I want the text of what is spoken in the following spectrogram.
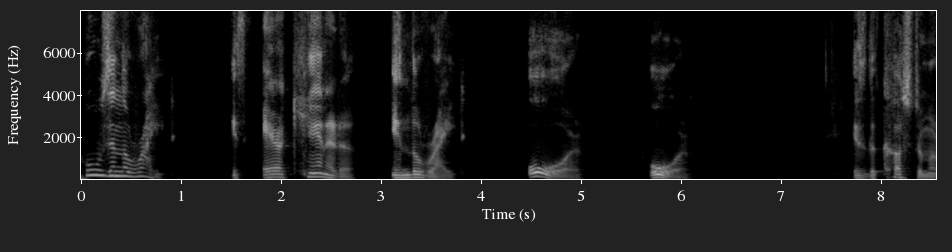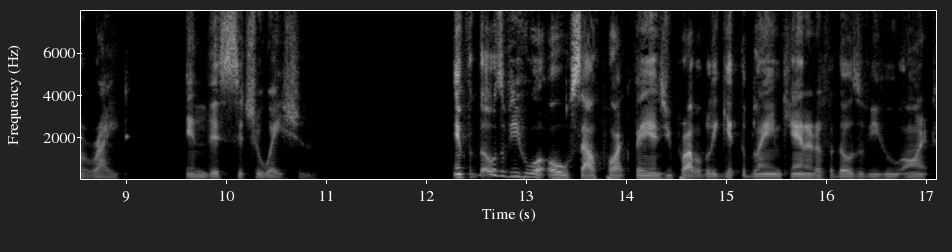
Who's in the right? Is Air Canada in the right or or is the customer right in this situation? And for those of you who are old South Park fans, you probably get the blame Canada. For those of you who aren't,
